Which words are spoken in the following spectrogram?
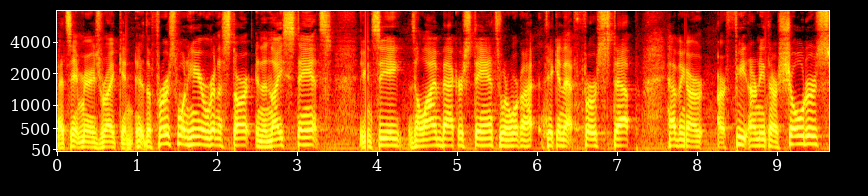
at St. Mary's Ryken. The first one here, we're going to start in a nice stance. You can see it's a linebacker stance. We're going to work on taking that first step, having our, our feet underneath our shoulders,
